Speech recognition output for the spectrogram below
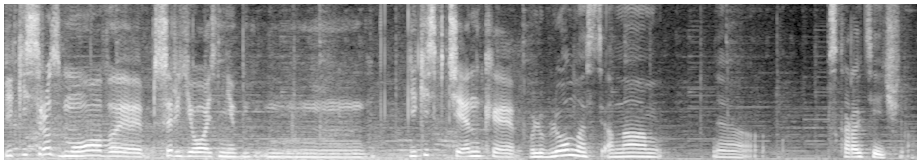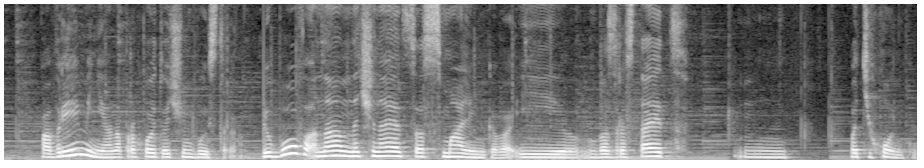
Якісь розмови серйозні, м, якісь вчинки. Влюбленность, она э, скоротечна. По времени она проходит очень быстро. Любовь, она начинается с маленького и возрастает м, потихоньку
